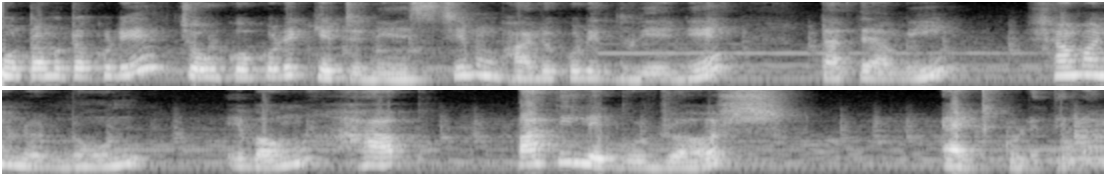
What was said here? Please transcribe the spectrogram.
মোটা মোটা করে চৌকো করে কেটে নিয়ে এসেছি এবং ভালো করে ধুয়ে নিয়ে তাতে আমি সামান্য নুন এবং হাফ পাতিলেবুর রস অ্যাড করে দিলাম।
